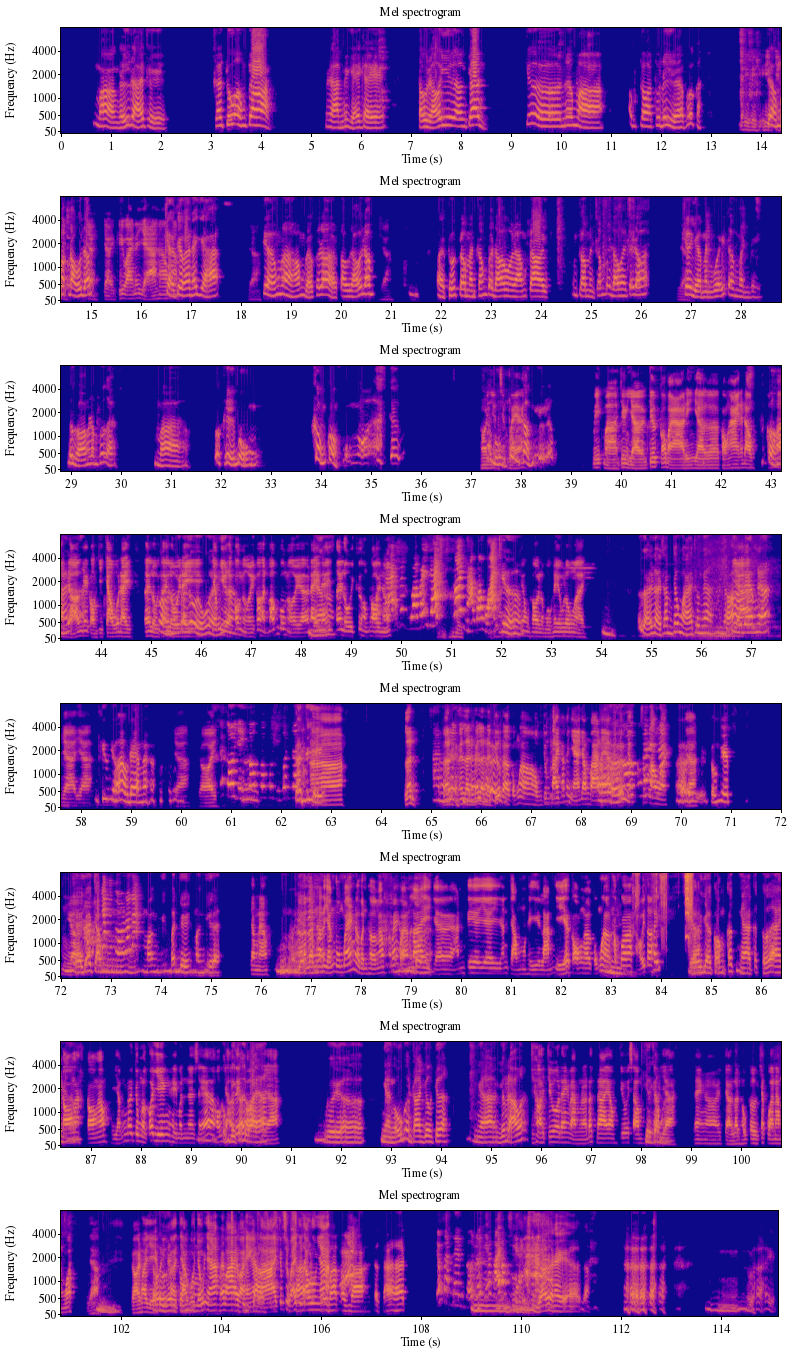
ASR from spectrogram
mà nghĩ lại thì sao chúa không cho? Làm như vậy thì tội lỗi với ơn trên. Chứ nếu mà ông cho tôi đi về phước à? Chứ không bắt đầu lắm. trời, trời kêu ai nói dạ ha trời không kêu ai nói dạ dạ. Chứ không không được cái đó là tội lỗi lắm. Dạ mà Chúa cho mình sống tới đâu là ông trời. Ông cho mình sống tới đâu hay tới đó. Dạ. chứ giờ mình quỷ tới mình thì nó gọn lắm phước à. Mà có khi buồn không còn buồn ngồi chứ thôi giữ sức khỏe. biết mà chứ giờ trước có bà thì giờ còn ai nữa đâu. Còn ai đỡ cái còn chị Châu ở đây. Tới lui tới lui đi. giống như là có người có hình bóng của người ở đây Dạ. để tới lui cứ không thôi nữa chứ chứ không thôi là buồn hiu luôn rồi. Ừ. gửi lời thăm cháu ngoại tôi nha nhỏ Dạ. áo đen nha. Dạ dạ. Kêu nhỏ áo đen á. Dạ rồi. Cái cô gì? Cô cô cô gì? Quên tên cái gì? À, linh. À, lên Linh. mấy linh mấy linh đợt trước ờ, cũng ờ, hùng chung tay cất cái nhà cho ông bà nè. Ừ. trước trước xuống lâu rồi. Ờ, Dạ. tội nghiệp. Rồi vợ chồng mừng bên gì mừng gì rồi trong nào? À, chồng nó vẫn buôn bán đâu bình thường không? Nó bán mà á. chờ anh kia anh chồng thì làm gì á? Con ờ, cũng ờ, không Ừ. có hỏi tới. Giờ, Dạ. giờ còn cất nhà cất cửa ai còn nữa? à, còn không? Vẫn nói chung là có duyên thì mình ờ, sẽ hỗ Cũng trợ tiếp thôi. dạ. Người nhà ngủ của người ta vô chưa? Nhà dưỡng lão á? Chưa, chưa đang làm đất đai không chưa xong. Chưa xong hả? dạ. Đang chờ lên thổ cư chắc qua năm quá. Dạ. Ừ. rồi thôi vậy Phước ờ, chào cô chú nha. Bye bye và hẹn gặp chào. lại. Chúc sức khỏe chị Cả Châu luôn nha. bác ông bà tất cả hết. Chúc anh thêm tuổi nữa trẻ mãi không già vợ này ờ, Bye.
